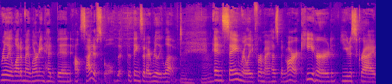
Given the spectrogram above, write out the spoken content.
really a lot of my learning had been outside of school, the, the things that I really loved. Mm-hmm. And same really for my husband Mark. He heard you describe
